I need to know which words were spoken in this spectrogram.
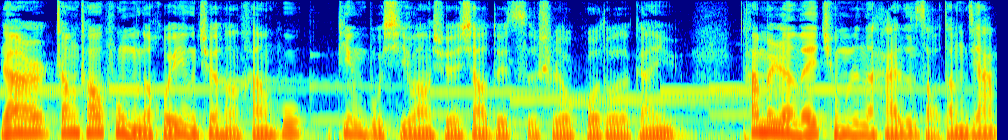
然而，张超父母的回应却很含糊，并不希望学校对此事有过多的干预。他们认为，穷人的孩子早当家，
